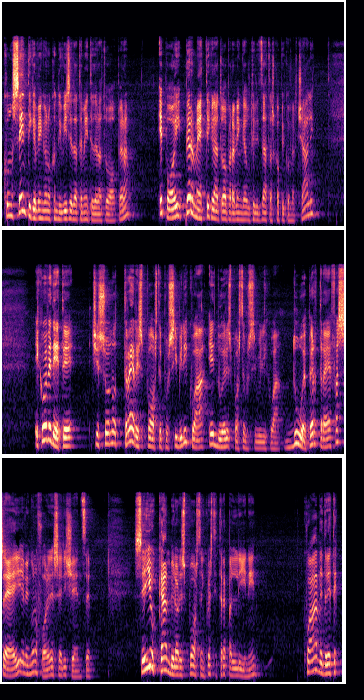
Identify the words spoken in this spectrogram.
Consenti che vengano condivisi i datamenti della tua opera e poi permetti che la tua opera venga utilizzata a scopi commerciali? E come vedete ci sono tre risposte possibili qua e due risposte possibili qua. 2 per 3 fa 6 e vengono fuori le 6 licenze. Se io cambio la risposta in questi tre pallini, qua vedrete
